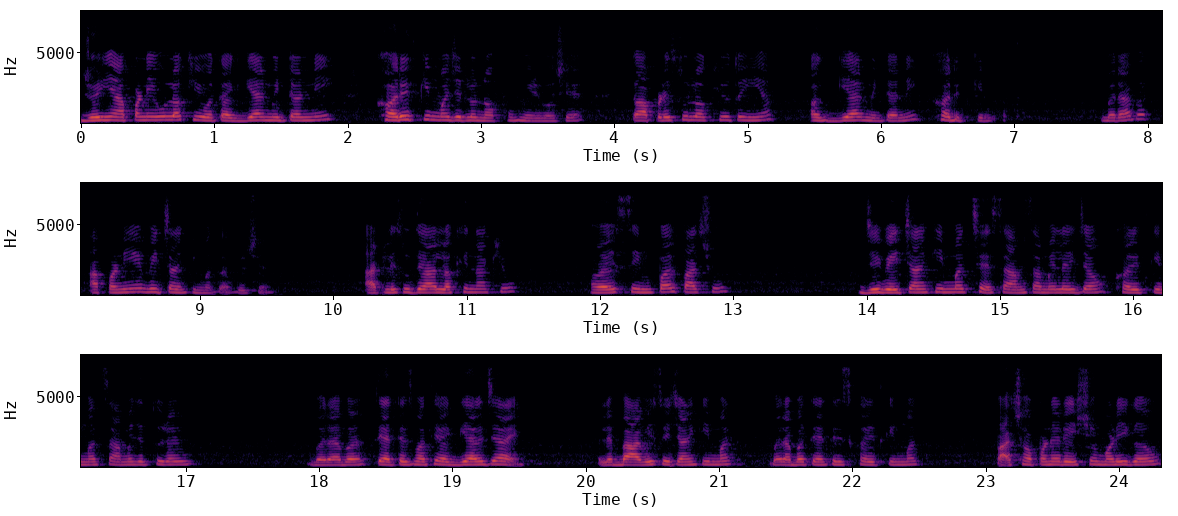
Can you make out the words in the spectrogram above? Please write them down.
જો અહીંયા આપણને એવું લખ્યું હોત અગિયાર મીટરની ખરીદ કિંમત જેટલો નફો મેળવ્યો છે. તો આપણે શું લખ્યું તો અહીંયા? અગિયાર મીટરની ખરીદ કિંમત. બરાબર? આપણને વેચાણ કિંમત આપ્યું છે. આટલે સુધી આ લખી નાખ્યું. હવે સિમ્પલ પાછું. જે વેચાણ કિંમત છે, સામ સામે લઈ જાઓ. ખરીદ કિંમત સામે જતું રહ્યું. બરાબર? તેત્રીસમાંથી અગિયાર જાય. એટલે બાવીસ વેચાણ કિંમત. બરાબર? તેત્રીસ ખરીદ કિંમત. પાછો આપણને રેશિયો મળી ગયો.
